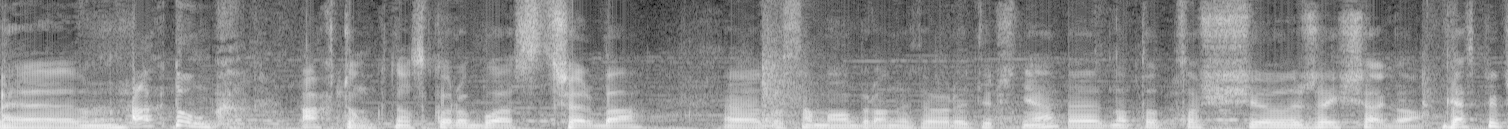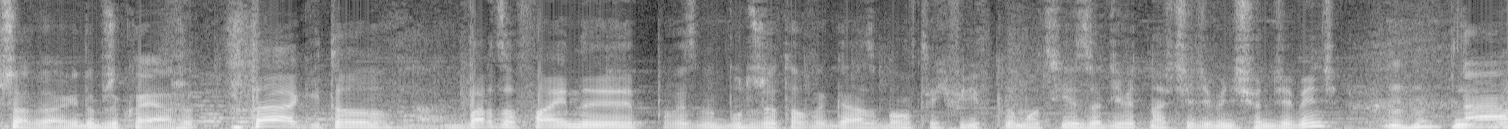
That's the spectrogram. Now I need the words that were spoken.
Ehm, Achtung! Achtung, no skoro była strzelba do samoobrony teoretycznie, e, no to coś lżejszego. Gaz pieprzowy, ile dobrze kojarzę. Tak, i to bardzo fajny, powiedzmy budżetowy gaz, bo on w tej chwili w promocji jest za 19,99. Na,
